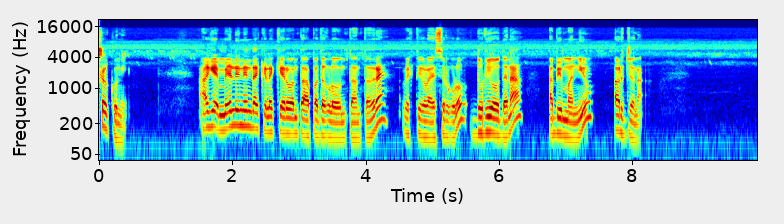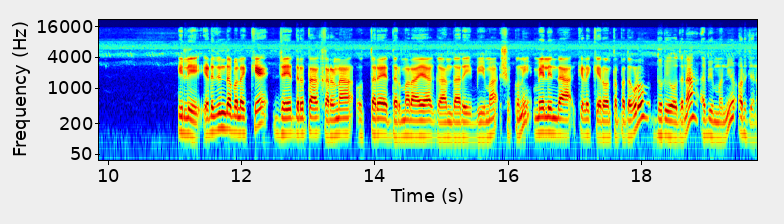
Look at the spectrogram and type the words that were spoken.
ಶಕುನಿ. ಹಾಗೆ ಮೇಲಿನಿಂದ ಕೆಳಕ್ಕೆ ಇರುವಂಥ ಪದಗಳು ಅಂತ ಅಂತಂದರೆ ವ್ಯಕ್ತಿಗಳ ಹೆಸರುಗಳು ದುರ್ಯೋಧನ, ಅಭಿಮನ್ಯು, ಅರ್ಜುನ. ಇಲ್ಲಿ ಎಡದಿಂದ ಬಲಕ್ಕೆ ಜಯದ್ರಥ, ಕರ್ಣ, ಉತ್ತರೆ, ಧರ್ಮರಾಯ, ಗಾಂಧಾರಿ, ಭೀಮ, ಶಕುನಿ, ಮೇಲಿಂದ ಕೆಳಕ್ಕೆ ಇರುವಂಥ ಪದಗಳು ದುರ್ಯೋಧನ, ಅಭಿಮನ್ಯು, ಅರ್ಜುನ.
